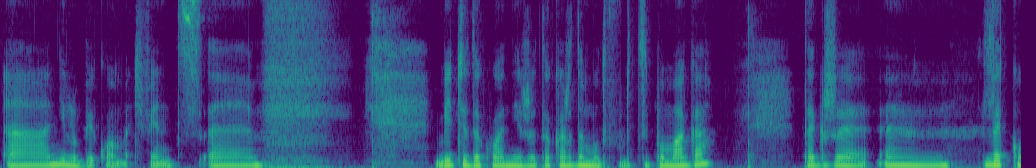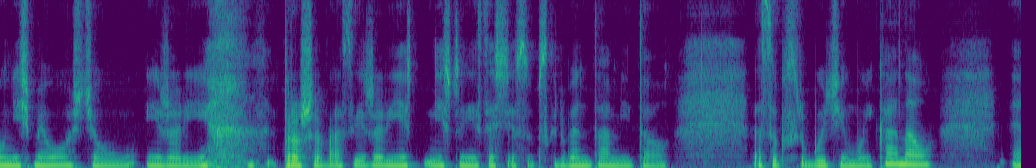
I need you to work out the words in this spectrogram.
a nie lubię kłamać, więc e, wiecie dokładnie, że to każdemu twórcy pomaga. Także e, lekką nieśmiałością, jeżeli, proszę Was, jeżeli jeszcze nie jesteście subskrybentami, to zasubskrybujcie mój kanał. E,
